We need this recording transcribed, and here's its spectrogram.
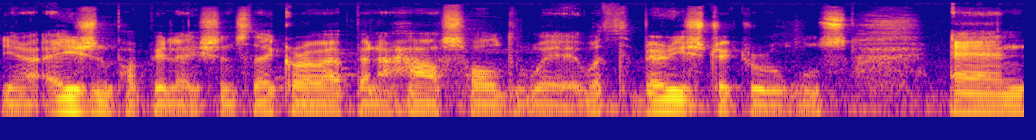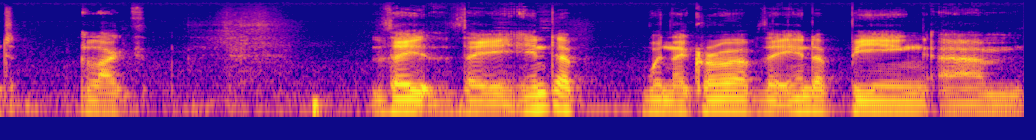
you know, Asian populations they grow up in a household where with very strict rules, and like they they end up when they grow up they end up being um,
